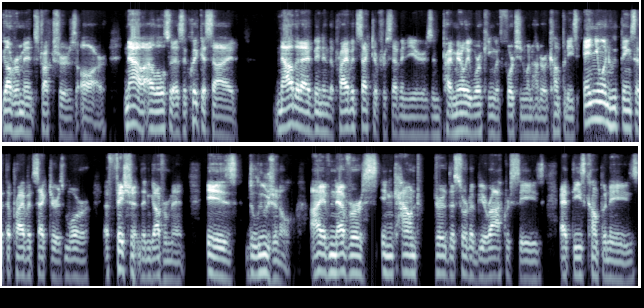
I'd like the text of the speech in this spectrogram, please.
government structures are. Now, I'll also, as a quick aside, now that I've been in the private sector for seven years and primarily working with Fortune 100 companies, anyone who thinks that the private sector is more efficient than government is delusional. I have never encountered the sort of bureaucracies at these companies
